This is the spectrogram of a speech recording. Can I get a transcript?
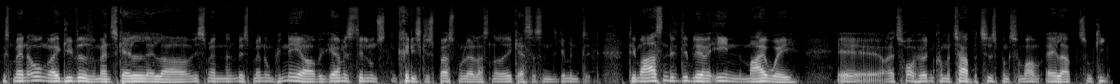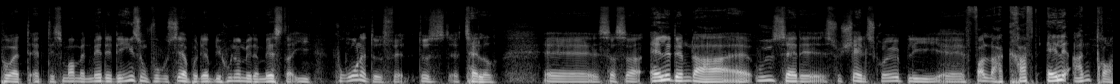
hvis man er ung og ikke lige ved, hvad man skal, eller hvis man, hvis man opinerer og vil gerne vil stille nogle kritiske spørgsmål eller sådan noget, ikke? Altså sådan, jamen, det, det er meget sådan, det, det bliver en my way. Øh, og jeg tror, jeg hørte en kommentar på et tidspunkt, som, om, eller, som gik på, at, at det er som om, at Mette, det eneste, hun fokuserer på, det er at blive 100 meter mester i coronadødstallet. Øh, så, så alle dem, der er udsatte, socialt skrøbelige, øh, folk, der har kraft, alle andre,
